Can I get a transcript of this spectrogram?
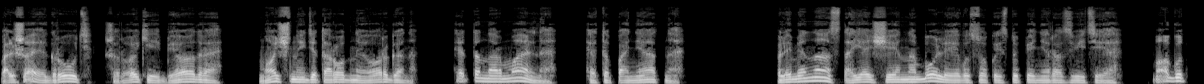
Большая грудь, широкие бедра, мощный детородный орган — это нормально, это понятно. Племена, стоящие на более высокой ступени развития, могут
